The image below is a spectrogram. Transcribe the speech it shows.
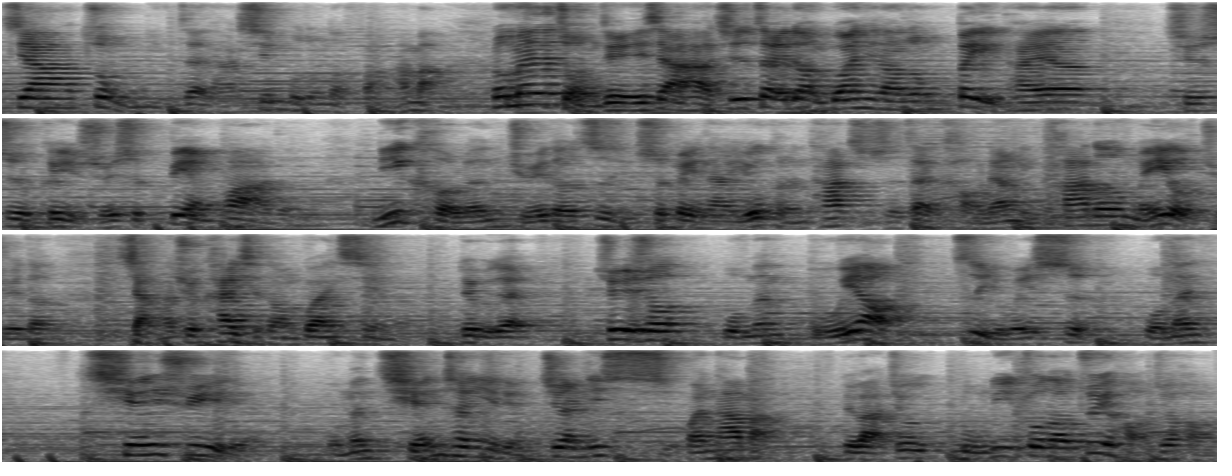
加重你在他心目中的砝码。那我们来总结一下哈，其实，在一段关系当中，备胎呢，其实是可以随时变化的。你可能觉得自己是备胎，有可能他只是在考量你，他都没有觉得想要去开启这段关系呢，对不对？所以说，我们不要自以为是，我们谦虚一点。我们虔诚一点，既然你喜欢他嘛，对吧？就努力做到最好就好了，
